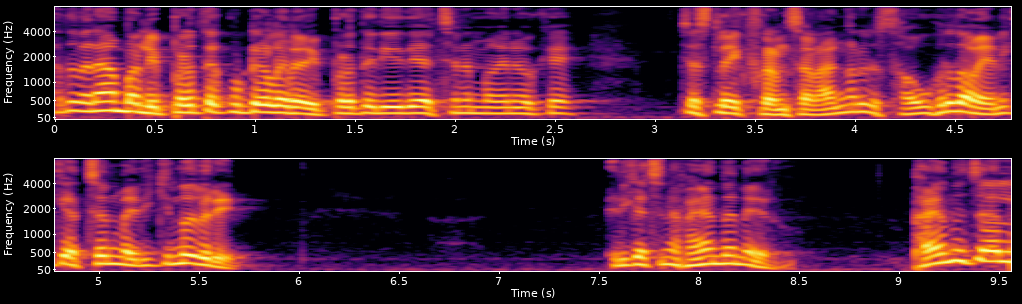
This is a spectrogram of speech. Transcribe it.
അത് വരാൻ പാടില്ല. ഇപ്പോഴത്തെ കുട്ടികളെ ഇപ്പോഴത്തെ രീതി അച്ഛനും മകനും ഒക്കെ ജസ്റ്റ് ലൈക്ക് ഫ്രണ്ട്സാണ് അങ്ങനെ ഒരു സൗഹൃദമാണ്. എനിക്ക് അച്ഛൻ മരിക്കുന്നവരെ എനിക്ക് അച്ഛനെ ഭയം തന്നെയായിരുന്നു. ഭയം എന്ന് വെച്ചാൽ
